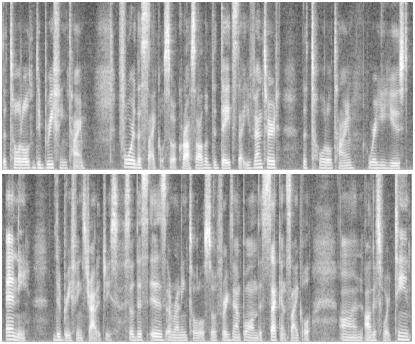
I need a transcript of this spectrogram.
the total debriefing time for the cycle. So across all of the dates that you've entered, the total time where you used any debriefing strategies. So this is a running total. So for example, on the second cycle on August 14th,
